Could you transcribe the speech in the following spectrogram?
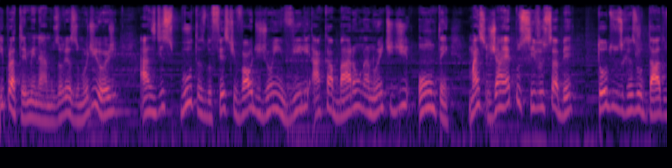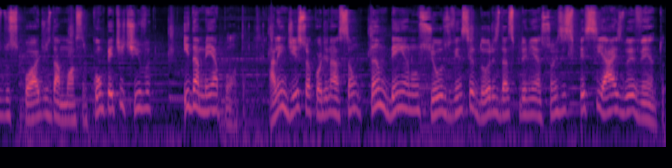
E para terminarmos o resumo de hoje, as disputas do Festival de Joinville acabaram na noite de ontem, mas já é possível saber todos os resultados dos pódios da mostra competitiva e da meia ponta. Além disso, a coordenação também anunciou os vencedores das premiações especiais do evento.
